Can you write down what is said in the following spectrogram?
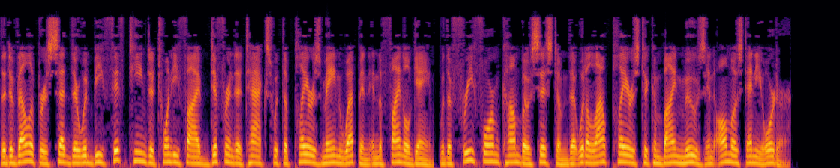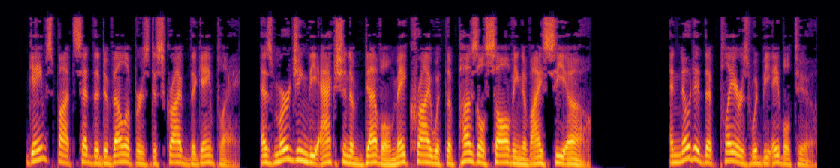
the developers said there would be 15 to 25 different attacks with the player's main weapon in the final game, with a free-form combo system that would allow players to combine moves in almost any order. GameSpot said the developers described the gameplay, "...as merging the action of Devil May Cry with the puzzle-solving of ICO", and noted that players would be able to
